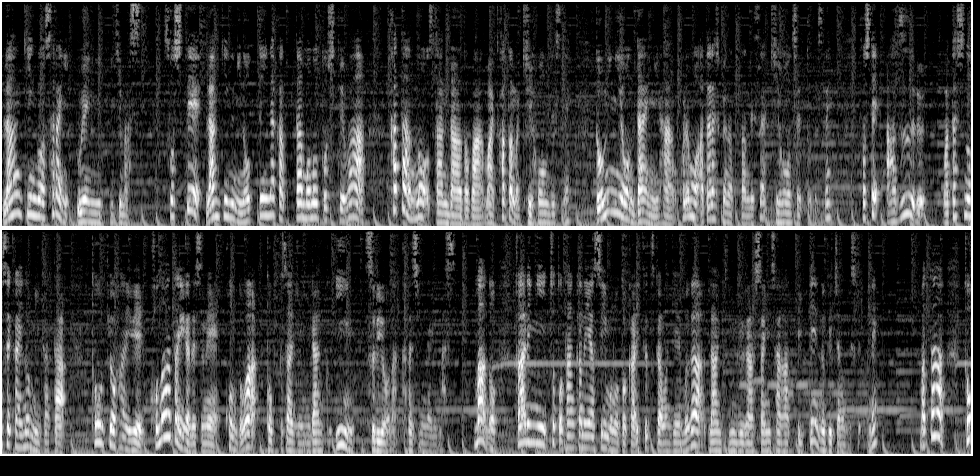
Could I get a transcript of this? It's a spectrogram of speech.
ランキングはさらに上に行きます。そして、ランキングに載っていなかったものとしては、カタンのスタンダード版、まあ、カタンの基本ですね。ドミニオン第2版。これも新しくなったんですが、基本セットですね。そして、アズール。私の世界の味方。東京ハイウェイ。このあたりがですね、今度はトップ30にランクインするような形になります。まあ、あの、代わりにちょっと単価の安いものとか、いくつかのゲームがランキングが下に下がっていて抜けちゃうんですけどね。また、トッ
